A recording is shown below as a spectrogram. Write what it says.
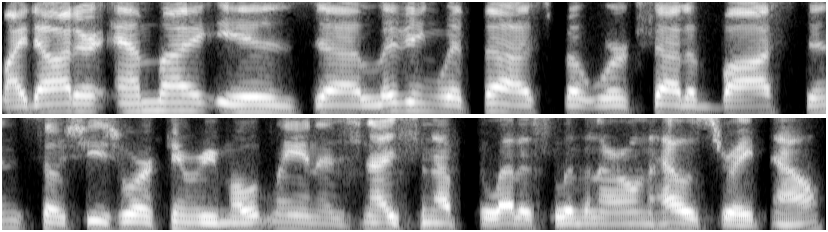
my daughter Emma is uh, living with us, but works out of Boston, so she's working remotely and is nice enough to let us live in our own house right now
